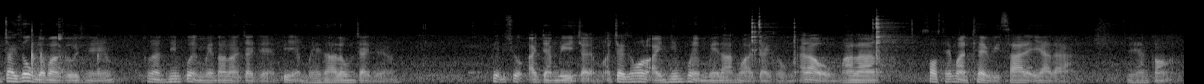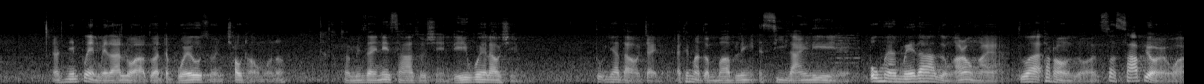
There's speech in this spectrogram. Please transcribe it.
အကြိုက်ဆုံးပြောပါဆိုရှင်ခုနနှင်းပွင့်မဲသားလာကြိုက်တယ်ပြီးရင်အမဲသားလုံးကြိုက်တယ်နော်။ပြီးတချို့ item လေးကြိုက်တယ်မဟုတ်အကြိုက်ဆုံးကတော့အဲ့နှင်းပွင့်အမဲသားမှာအကြိုက်ဆုံးပဲ။အဲ့ဒါကိုမာလာ sauce ထဲမှာထည့်ပြီးစားတဲ့အရသာအရင်ကောင်းတယ်။အဲ့နှင်းပွင့်မဲသားလောကသူကတပွဲကိုဆိုရင်6000ပေါ့နော်။ဆိုတော့မင်းဆိုင်နေစားဆိုရှင်၄ဘွဲလောက်ရှိတယ် သူ့အရတာကိုကြိုက်တယ်အဲ့ထက်မှာတော့ marbling အစီလိုင်းလေးတွေနဲ့ပုံမှန်မဲသားဆို9500 तू က6000ဆိုတော့စစားပြော်ရကွာ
